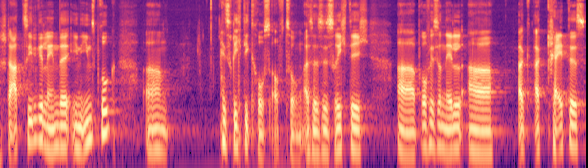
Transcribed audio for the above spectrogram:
Startzielgelände in Innsbruck ähm, ist richtig groß aufgezogen. Also es ist richtig äh, professionell, äh, ein gescheites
